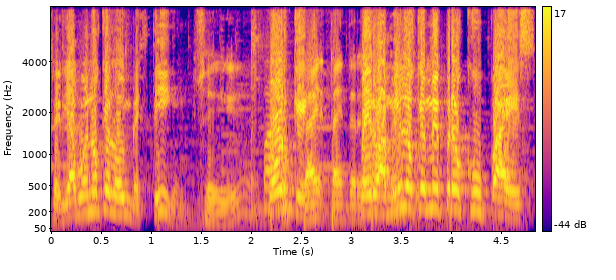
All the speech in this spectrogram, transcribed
Sería bueno que lo investiguen. Sí. Porque, Está- está pero a mí lo que me preocupa es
